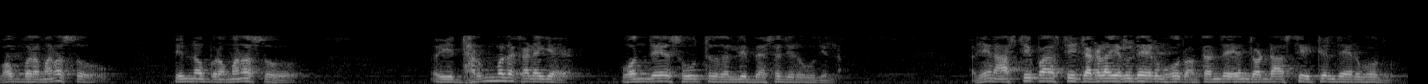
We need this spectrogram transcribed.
ಒಬ್ಬರ ಮನಸ್ಸು, ಇನ್ನೊಬ್ಬರ ಮನಸ್ಸು ಈ ಧರ್ಮದ ಕಡೆಗೆ ಒಂದೇ ಸೂತ್ರದಲ್ಲಿ ಬೆಸೆದಿರುವುದಿಲ್ಲ. ಅದೇನು ಆಸ್ತಿ ಪಾಸ್ತಿ ಜಗಳ ಇಲ್ಲದೆ ಇರಬಹುದು ಅಂತಂದ್ರೆ ಏನು ದೊಡ್ಡ ಆಸ್ತಿ ಇಟ್ಟಿಲ್ಲದೆ ಇರಬಹುದು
